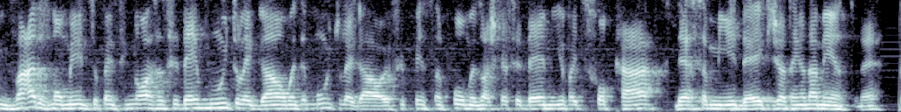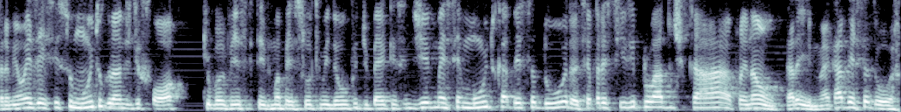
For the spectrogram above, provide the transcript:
Em vários momentos eu penso assim, nossa, essa ideia é muito legal, mas é muito legal. Eu fico pensando, pô, mas eu acho que essa ideia minha vai desfocar dessa minha ideia que já tem andamento, né? Para mim é um exercício muito grande de foco que uma vez que teve uma pessoa que me deu um feedback assim, Diego, mas você é muito cabeça dura, você precisa ir pro lado de cá. Eu falei, não, peraí, não é cabeça dura.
